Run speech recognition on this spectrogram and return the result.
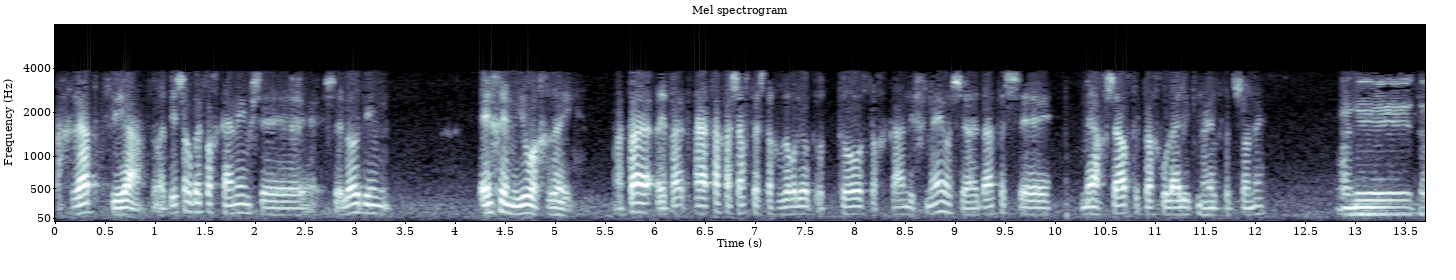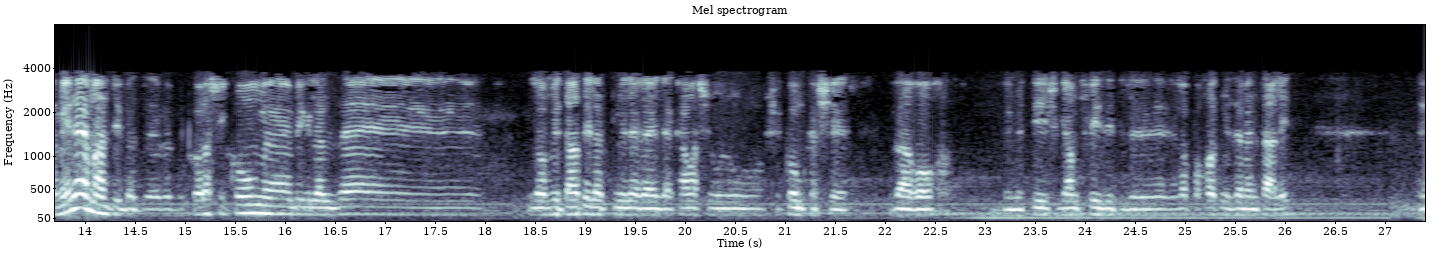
ואחרי הפציעה, זאת אומרת, יש הרבה שחקנים ש... שלא יודעים איך הם יהיו אחרי. אתה, אתה, אתה חשבת שתחזור להיות אותו שחקן לפני, או שידעת שמעכשיו אתה צריך אולי להתנהל קצת שונה? אני תמיד האמנתי בזה, ובכל השיקום אה, בגלל זה לא ויתרתי לעצמי לרגע, כמה שהוא שיקום קשה וארוך ומתיש גם פיזית ולא פחות מזה מנטלית. אה,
